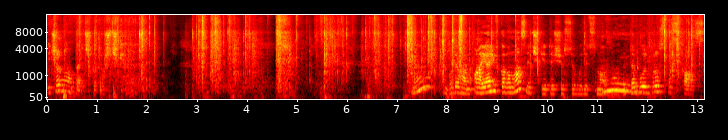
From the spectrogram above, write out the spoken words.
і чорного перчика трошечки. Буде гарно. А, і оливкове маслички, это еще все будет смазано. Ой. Это будет просто сказка.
